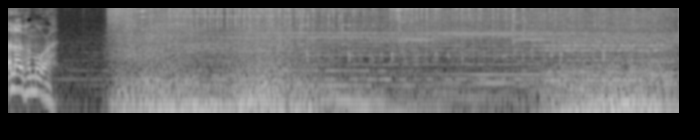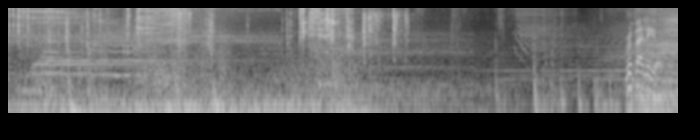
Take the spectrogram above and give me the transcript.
Alohomora. Revelio.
